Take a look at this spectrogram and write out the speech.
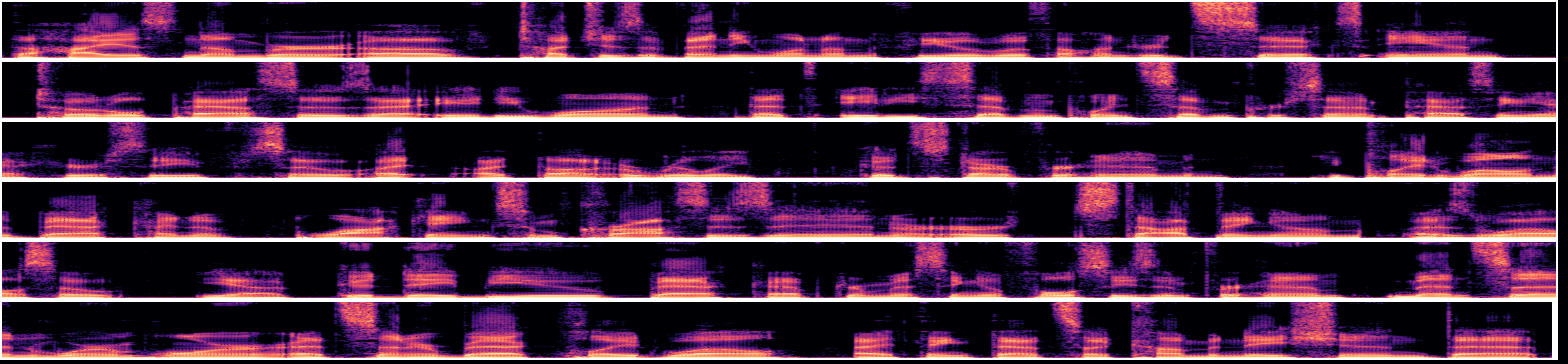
the highest number of touches of anyone on the field with 106, and total passes at 81. That's 87.7 percent passing accuracy. So I I thought a really good start for him, and he played well in the back, kind of blocking some crosses in or, or stopping them as well. So yeah, good debut back after missing a full season for him. Mensah and Wormgoor at center back played well. I think that's a combination that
